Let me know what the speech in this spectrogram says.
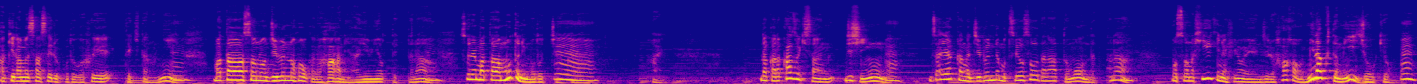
諦めさせることが増えてきたのに、またその自分の方から母に歩み寄っていったら、それまた元に戻っちゃうから、うん。はい、だから和樹さん自身、罪悪感が自分でも強そうだなと思うんだったら、もうその悲劇のヒロインを演じる母を見なくてもいい状況、うん。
